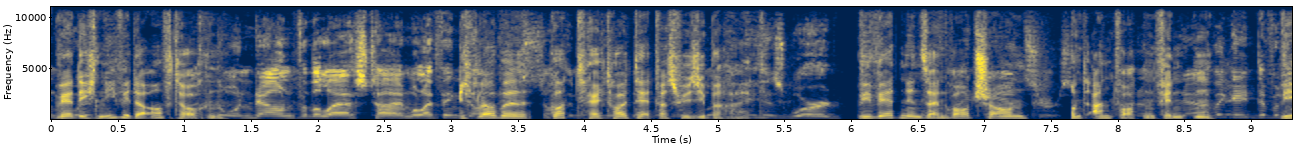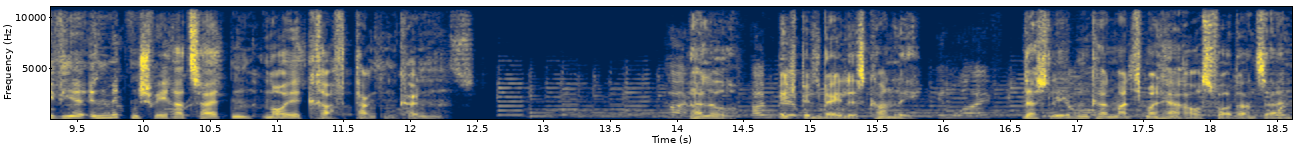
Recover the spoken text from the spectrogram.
werde ich nie wieder auftauchen. Ich glaube, Gott hält heute etwas für Sie bereit. Wir werden in sein Wort schauen und Antworten finden, wie wir inmitten schwerer Zeiten neue Kraft tanken können. Hallo, ich bin Baylis Conley. Das Leben kann manchmal herausfordernd sein,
